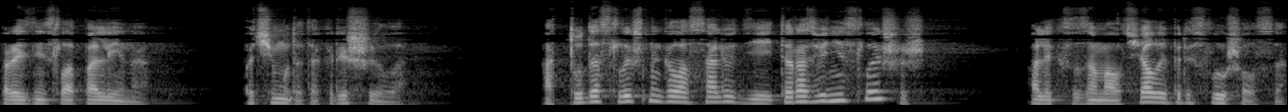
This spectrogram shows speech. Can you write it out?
произнесла Полина. «Почему ты так решила?» «Оттуда слышны голоса людей. Ты разве не слышишь?» Алекс замолчал и прислушался.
